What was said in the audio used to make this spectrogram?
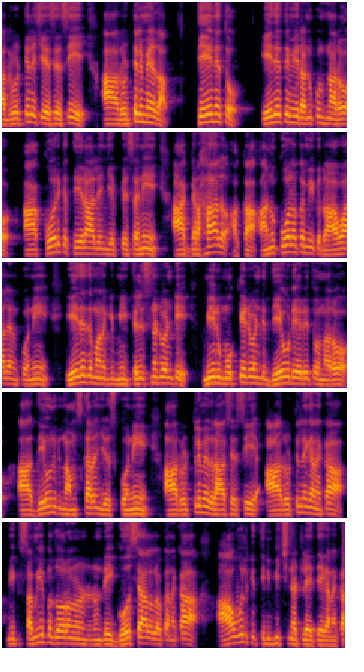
ఆ రొట్టెలు చేసేసి ఆ రొట్టెల మీద తేనెతో ఏదైతే మీరు అనుకుంటున్నారో ఆ కోరిక తీరాలి అని చెప్పేసి అని ఆ గ్రహాలు ఒక అనుకూలత మీకు రావాలి అనుకొని ఏదైతే మనకి మీకు తెలిసినటువంటి మీరు మొక్కేటువంటి దేవుడు ఏదైతే ఉన్నారో ఆ దేవునికి నమస్కారం చేసుకొని ఆ రొట్టెల మీద రాసేసి ఆ రొట్టెల్ని కనుక మీకు సమీప దూరంలో ఉన్నటువంటి గోశాలలో కనుక ఆవులకి తినిపించినట్లయితే కనుక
